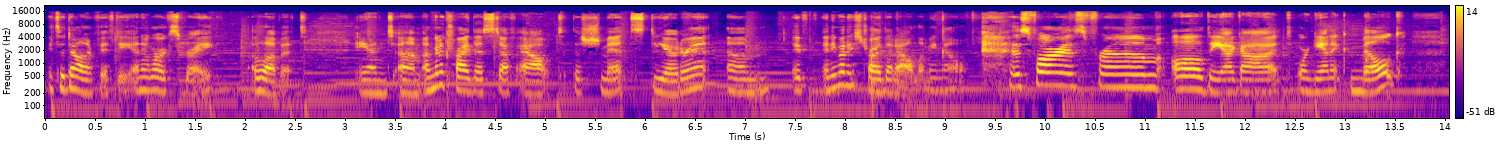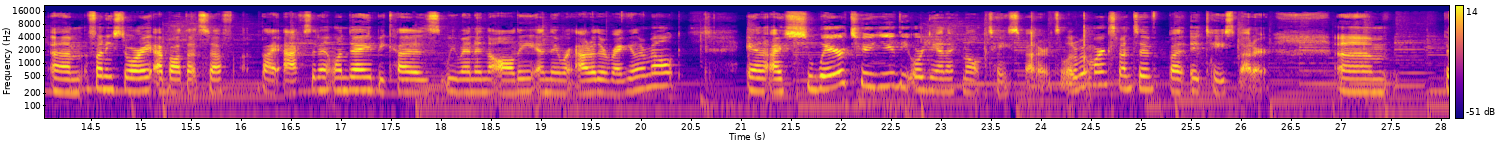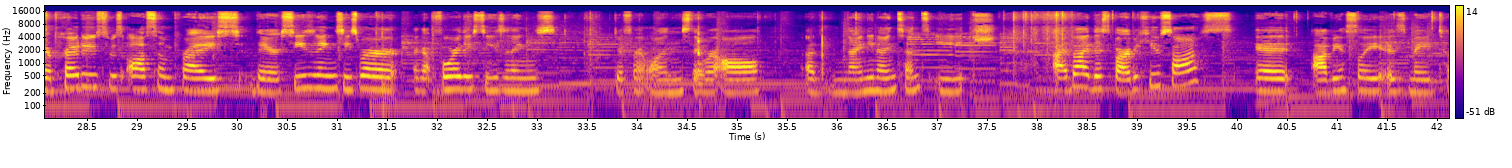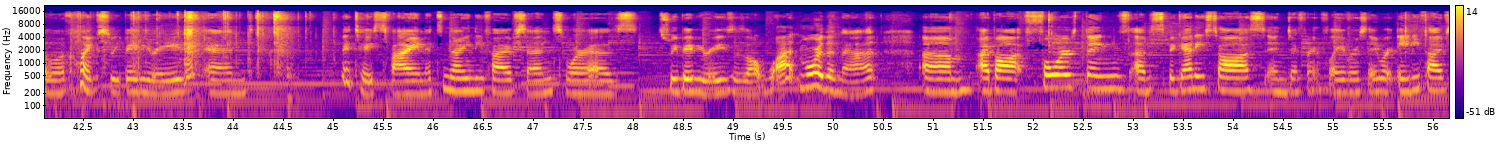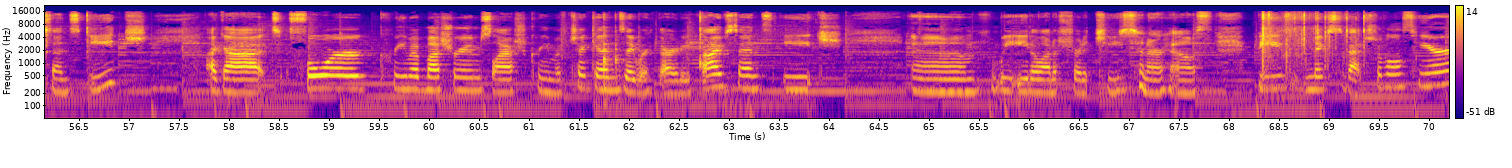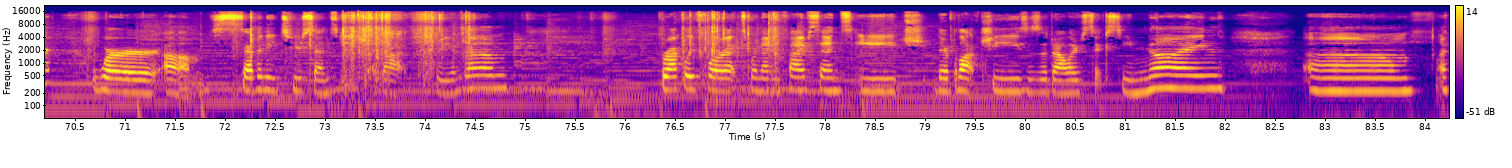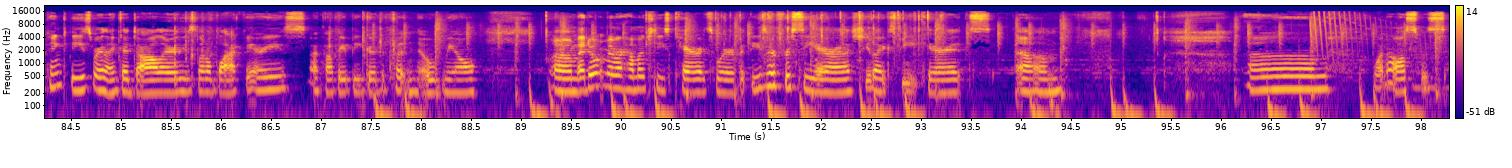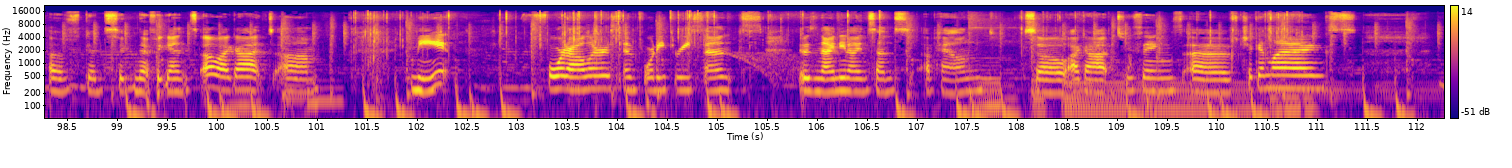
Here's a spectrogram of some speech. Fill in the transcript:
it's a dollar fifty, and it works great. I love it. And um, I'm gonna try this stuff out, the Schmidt's deodorant. Um, if anybody's tried that out, let me know. As far as from Aldi, I got organic milk. Um, funny story, I bought that stuff by accident one day because we went in the Aldi and they were out of their regular milk. And I swear to you, the organic milk tastes better. It's a little bit more expensive, but it tastes better. Um, their produce was awesome priced. Their seasonings, these were, I got four of these seasonings, different ones. They were all uh, 99 cents each. I buy this barbecue sauce. It obviously is made to look like Sweet Baby Ray's and it tastes fine. It's 95 cents, whereas Sweet Baby Ray's is a lot more than that. Um, I bought four things of spaghetti sauce in different flavors. They were 85 cents each. I got four cream of mushroom slash cream of chickens. They were 35 cents each. Um, we eat a lot of shredded cheese in our house. These mixed vegetables here were um, 72 cents each. I got three of them. Broccoli florets were 95 cents each. Their block cheese is $1.69. Um, I think these were like a dollar, these little blackberries. I thought they'd be good to put in oatmeal. Um, I don't remember how much these carrots were, but these are for Sierra. She likes to eat carrots. Um, um, what else was of good significance? Oh, I got, um, meat. $4.43. It was 99 cents a pound. So I got two things of chicken legs.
